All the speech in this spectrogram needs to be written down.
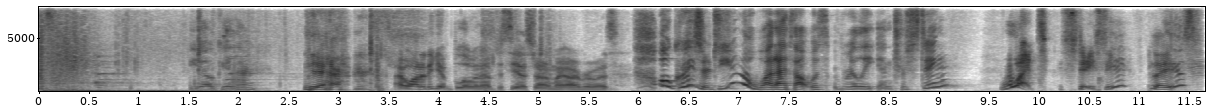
it's. You okay there? Yeah, I wanted to get blown up to see how strong my arbor was. Oh, Graser, do you know what I thought was really interesting? What, Stacy? Please?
